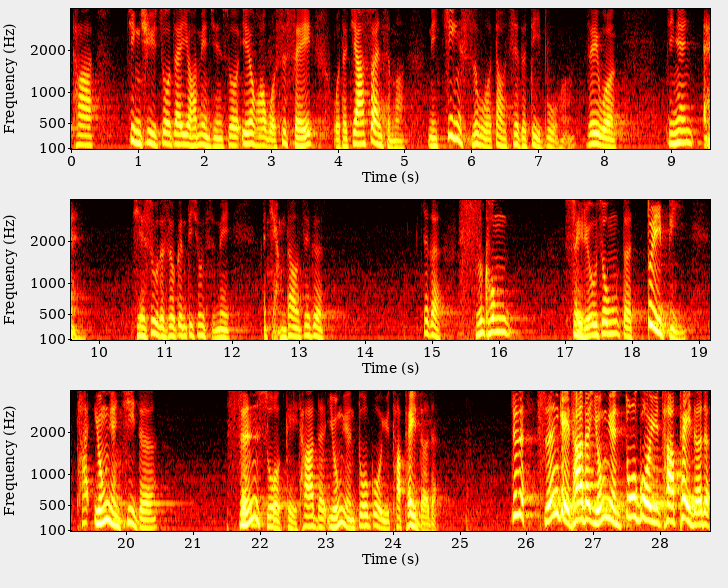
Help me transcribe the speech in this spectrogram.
他进去坐在耶和华面前说：“耶和华，我是谁？我的家算什么？你竟使我到这个地步啊！”所以我今天结束的时候，跟弟兄姊妹讲到这个这个时空。水流中的对比，他永远记得神所给他的永远多过于他配得的，就是神给他的永远多过于他配得的。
